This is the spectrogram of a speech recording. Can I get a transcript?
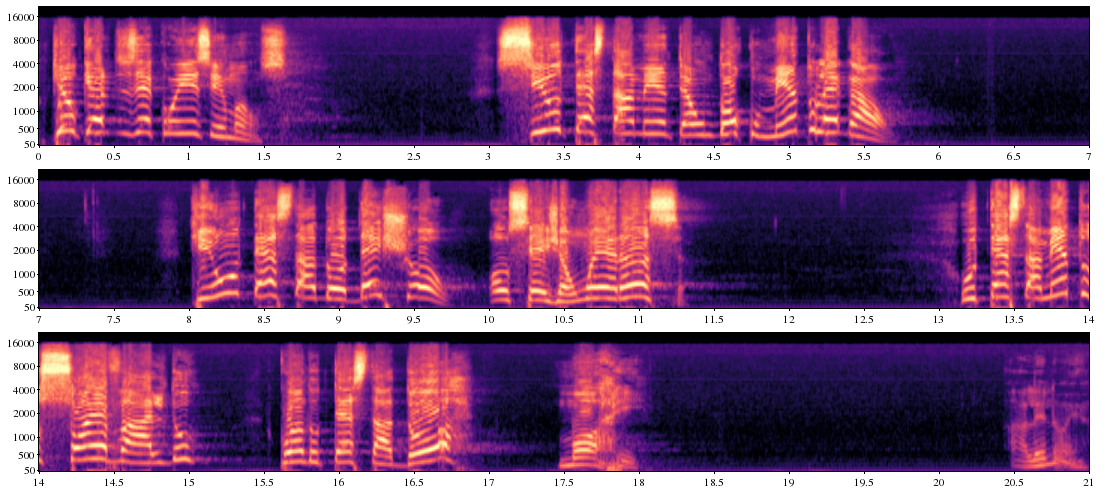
O que eu quero dizer com isso, irmãos? Se o testamento é um documento legal, que um testador deixou, ou seja, uma herança, o testamento só é válido quando o testador morre. Aleluia.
